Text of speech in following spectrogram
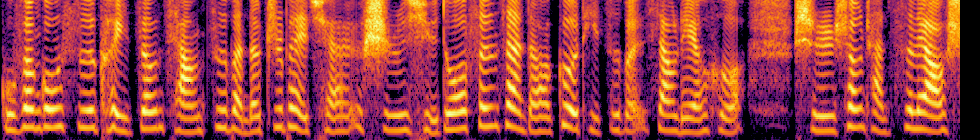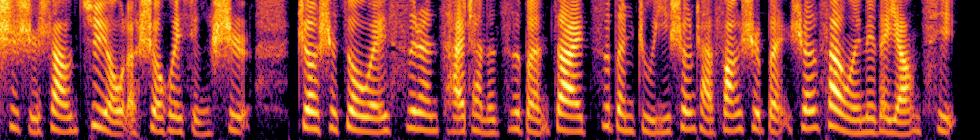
股份公司可以增强资本的支配权，使许多分散的个体资本相联合，使生产资料事实上具有了社会形式。这是作为私人财产的资本在资本主义生产方式本身范围内的扬弃。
